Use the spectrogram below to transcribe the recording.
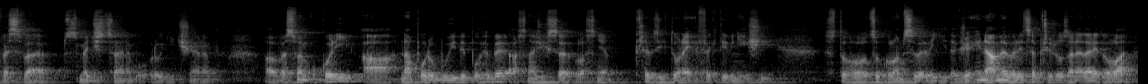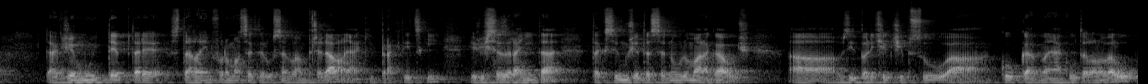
ve své smečce nebo rodiče nebo eh, ve svém okolí a napodobují ty pohyby a snaží se vlastně převzít to nejefektivnější z toho, co kolem sebe vidí. Takže i nám je velice přirozené tady tohle. Takže můj tip tady z téhle informace, kterou jsem vám předal, nějaký praktický, že když se zraníte, tak si můžete sednout doma na gauč a vzít balíček chipsů a koukat na nějakou telenovelu,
